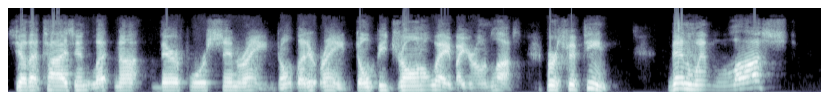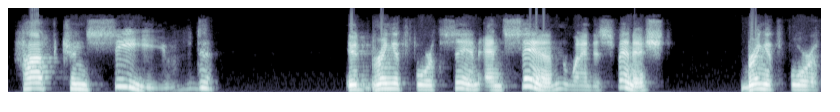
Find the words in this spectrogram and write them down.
See how that ties in? Let not therefore sin reign. Don't let it reign. Don't be drawn away by your own lust. Verse 15. Then when lust hath conceived, it bringeth forth sin, and sin, when it is finished, bringeth forth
